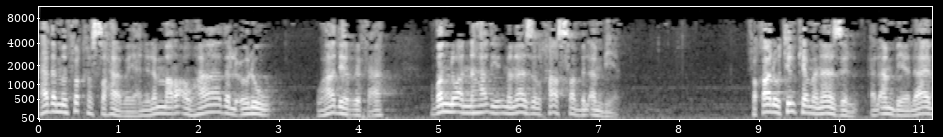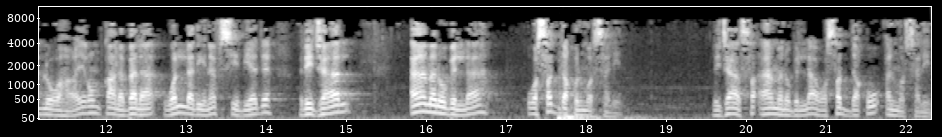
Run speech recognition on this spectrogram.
هذا من فقه الصحابة يعني لما رأوا هذا العلو وهذه الرفعة ظنوا أن هذه منازل خاصة بالأنبياء. فقالوا تلك منازل الأنبياء لا يبلغها غيرهم. قال بلى والذي نفسي بيده رجال آمنوا بالله وصدقوا المرسلين. رجال آمنوا بالله وصدقوا المرسلين.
